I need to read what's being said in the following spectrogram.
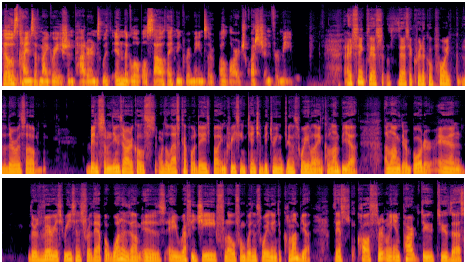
those kinds of migration patterns within the global south, I think remains a, a large question for me. I think that's that's a critical point. There was a been some news articles over the last couple of days about increasing tension between Venezuela and Colombia along their border, and there's various reasons for that. But one of them is a refugee flow from Venezuela into Colombia that's caused certainly in part due to the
